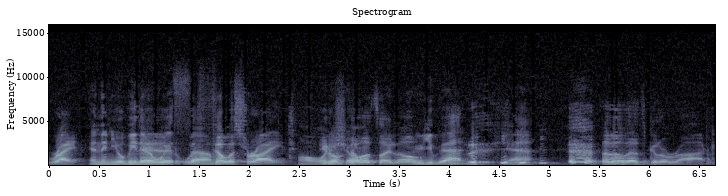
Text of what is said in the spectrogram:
Right. and then you'll be there And with. um, Phyllis Wright. Oh, what you know. Phyllis? I know. You bet. Yeah. I know, that's going to rock.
